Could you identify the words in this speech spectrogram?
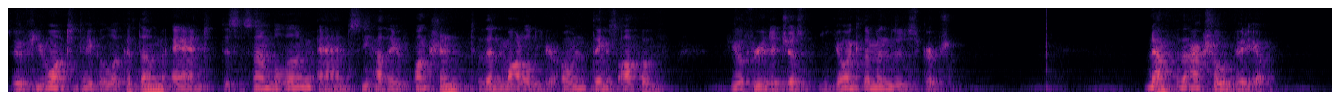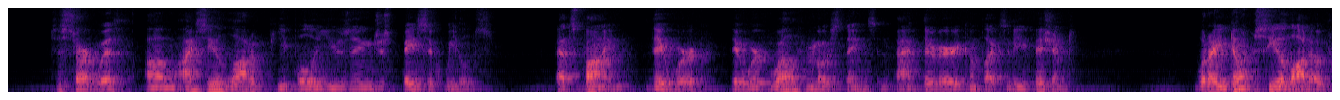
So if you want to take a look at them and disassemble them and see how they function to then model your own things off of, feel free to just yoink them in the description. Now for the actual video. To start with, um, I see a lot of people using just basic wheels. That's fine. They work. They work well for most things. In fact, they're very complexity efficient. What I don't see a lot of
